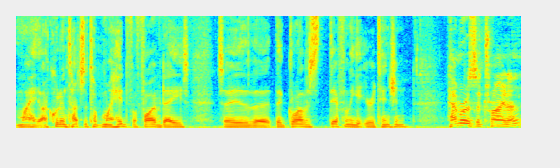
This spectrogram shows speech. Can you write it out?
my I couldn't touch the top of my head for five days. So the the gloves definitely get your attention. Hammer, as a trainer,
